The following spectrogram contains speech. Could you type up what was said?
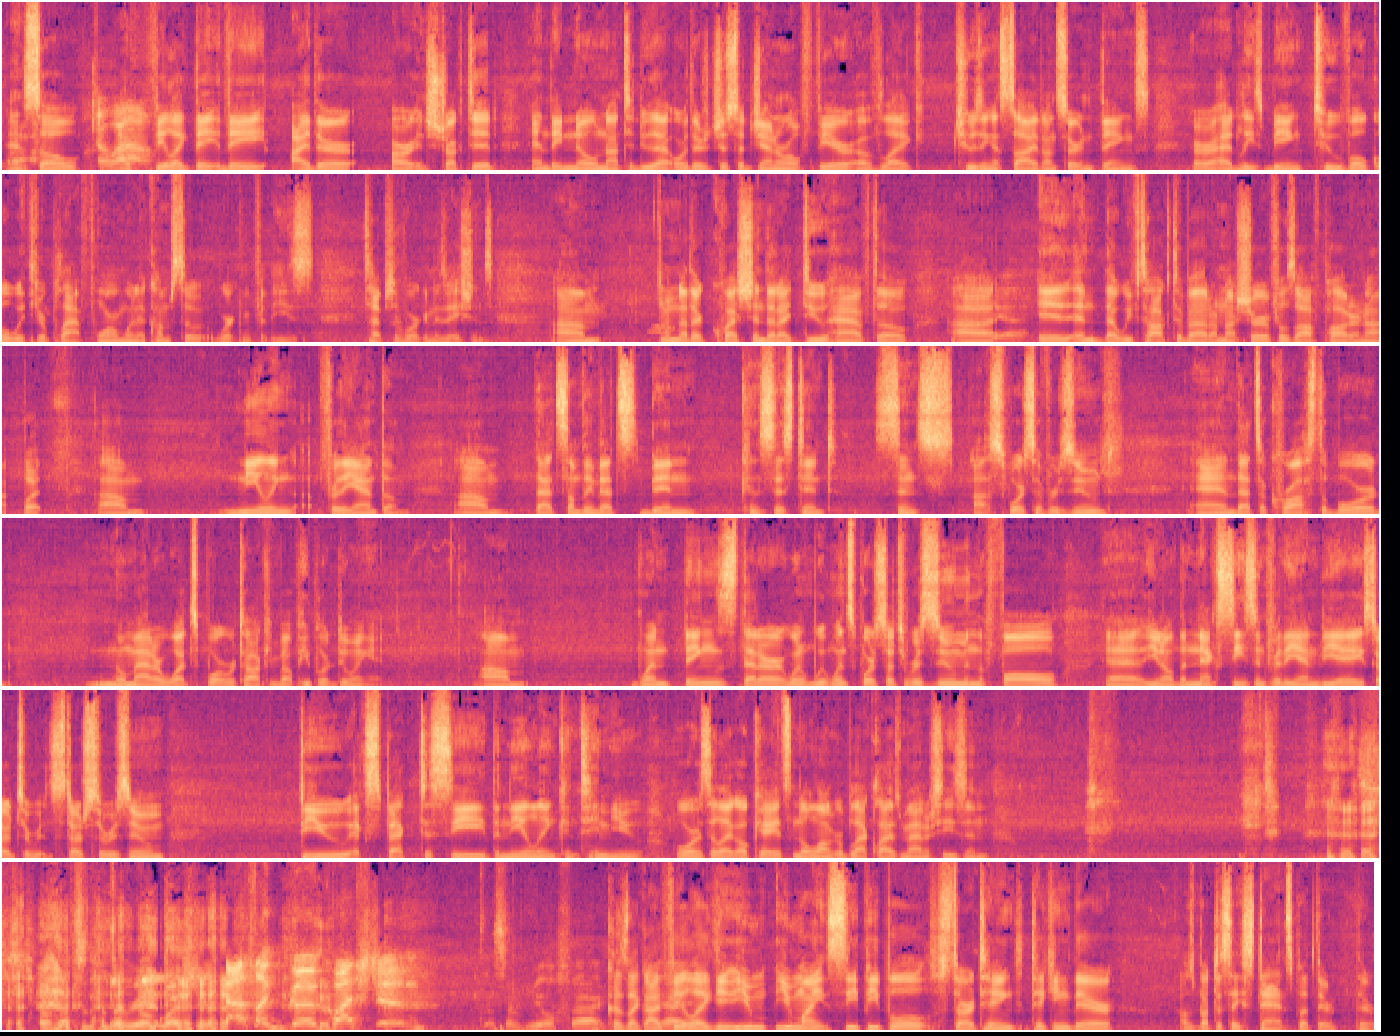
Wow. And so Oh, I feel like they they either are instructed and they know not to do that, or there's just a general fear of like choosing a side on certain things, or at least being too vocal with your platform when it comes to working for these types of organizations. Um, another question that I do have though, uh, Yeah. is, and that we've talked about, I'm not sure if it was off pod or not, but um, kneeling for the anthem. Um, that's something that's been consistent since uh, sports have resumed, and that's across the board. No matter what sport we're talking about, people are doing it. Um, when things that are when when sports start to resume in the fall, uh, you know, the next season for the NBA start to starts to resume. Do you expect to see the kneeling continue, or is it like okay, it's no longer Black Lives Matter season? Oh, that's that's a real question. That's a good question. That's a real fact. Because like I Yeah, feel like you, you you might see people start taking taking their I was about to say stance, but they're they're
